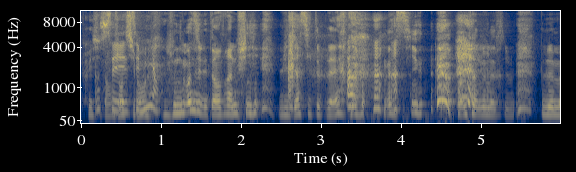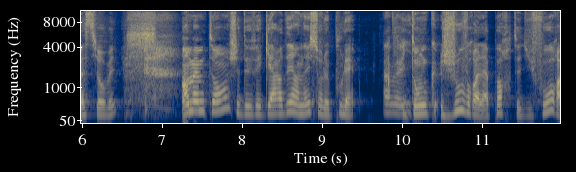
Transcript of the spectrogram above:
précisément, gentiment. Je me demande s'il était en train de lui, lui dire s'il te plaît. Merci. en train de le masturber. En même temps, je devais garder un œil sur le poulet. Ah bah oui. Donc, j'ouvre la porte du four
